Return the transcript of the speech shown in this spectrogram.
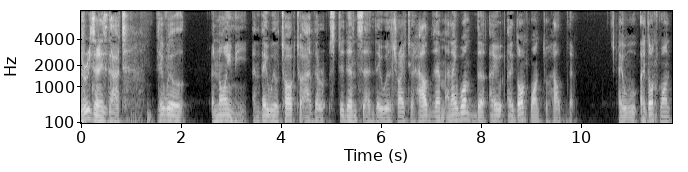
the reason is that they will annoy me and they will talk to other students and they will try to help them and I want the I, I don't want to help them. I don't want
